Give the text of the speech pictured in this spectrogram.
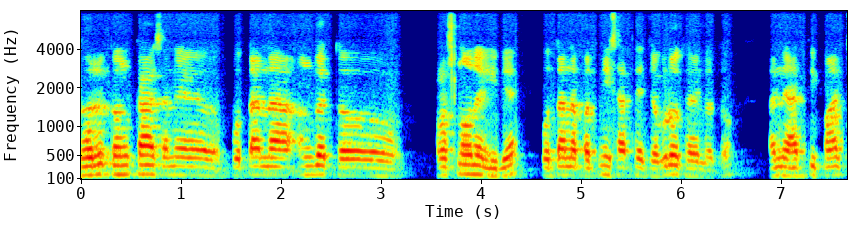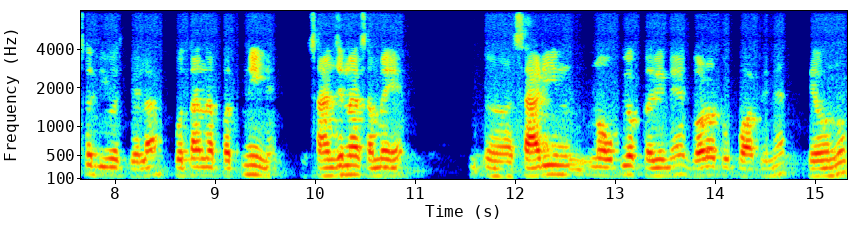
ઘર કંકાસ અને પોતાના અંગત પ્રશ્નોને લીધે પોતાના પત્ની સાથે ઝઘડો થયેલ હતો અને આજથી પાંચ છ દિવસ પહેલા પોતાના પત્નીને સાંજના સમયે સાડીનો ઉપયોગ કરીને ગળો ટૂંકો આપીને તેઓનું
